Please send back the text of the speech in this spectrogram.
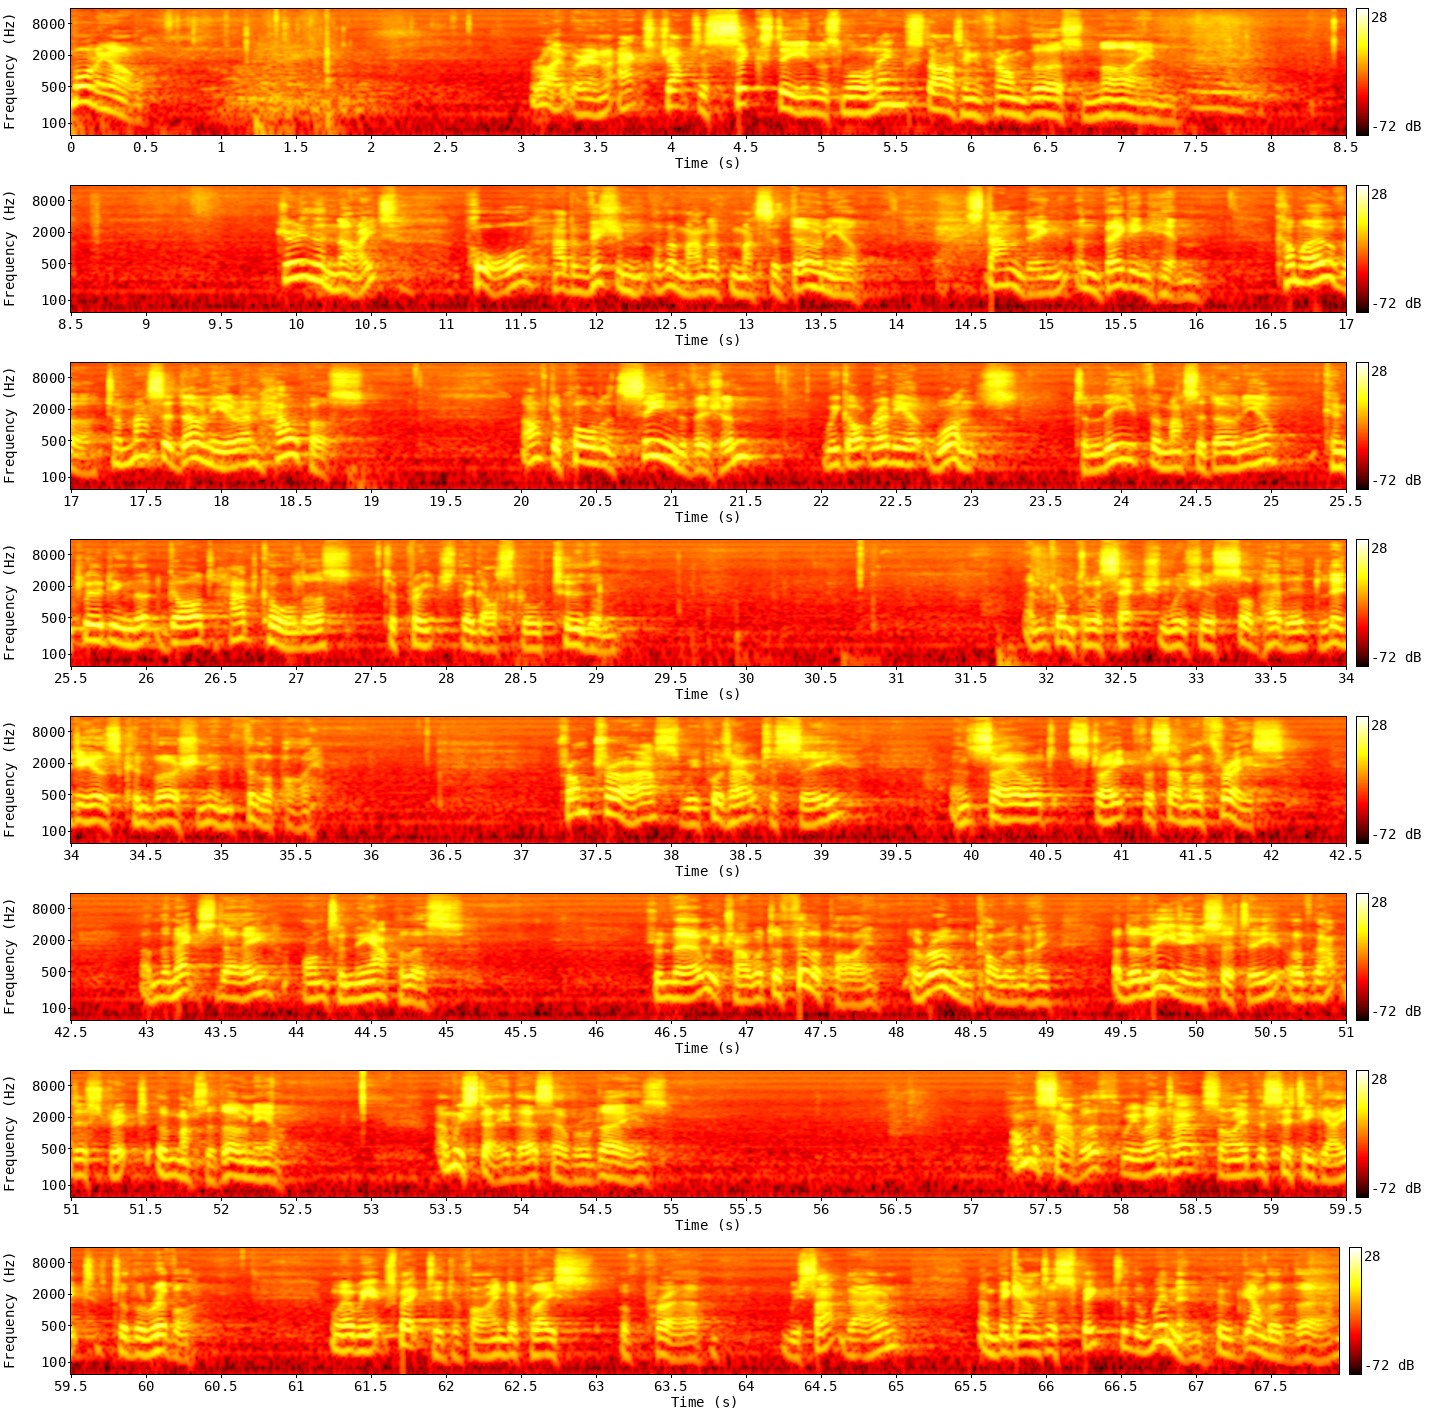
Morning, all. Right, we're in Acts chapter 16 this morning, starting from verse 9. During the night, Paul had a vision of a man of Macedonia standing and begging him, Come over to Macedonia and help us. After Paul had seen the vision, we got ready at once to leave for Macedonia, concluding that God had called us to preach the gospel to them and come to a section which is subheaded Lydia's Conversion in Philippi. From Troas, we put out to sea and sailed straight for Samothrace, and the next day on to Neapolis. From there, we travelled to Philippi, a Roman colony and a leading city of that district of Macedonia, and we stayed there several days. On the Sabbath, we went outside the city gate to the river where we expected to find a place of prayer. We sat down and began to speak to the women who'd gathered there.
